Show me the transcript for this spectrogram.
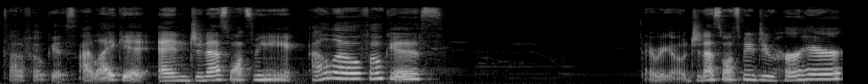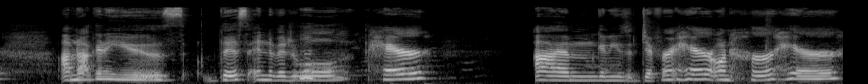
it's out of focus. I like it. And Jenness wants me, hello, focus. There we go. Jenness wants me to do her hair. I'm not going to use this individual hair. I'm going to use a different hair on her hair.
